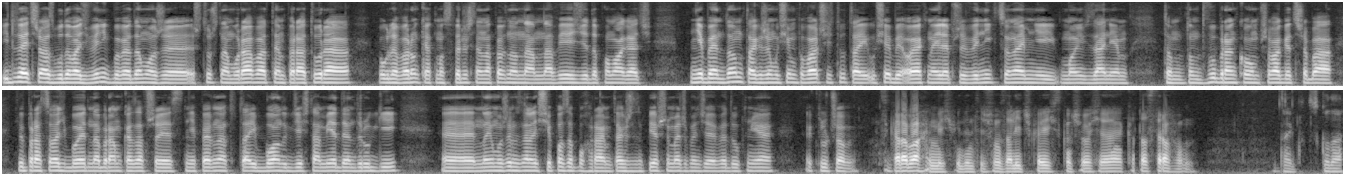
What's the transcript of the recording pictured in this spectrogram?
I tutaj trzeba zbudować wynik, bo wiadomo, że sztuczna murawa, temperatura, w ogóle warunki atmosferyczne na pewno nam na wyjeździe dopomagać nie będą, także musimy powalczyć tutaj u siebie o jak najlepszy wynik, co najmniej moim zdaniem tą, tą dwubramkową przewagę trzeba wypracować, bo jedna bramka zawsze jest niepewna, tutaj błąd gdzieś tam jeden, drugi, e, no i możemy znaleźć się poza pucharami, także ten pierwszy mecz będzie według mnie kluczowy. Z Karabachem mieliśmy identyczną zaliczkę i skończyło się katastrofą. Tak, zgoda.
